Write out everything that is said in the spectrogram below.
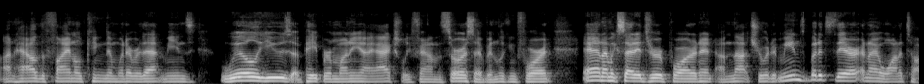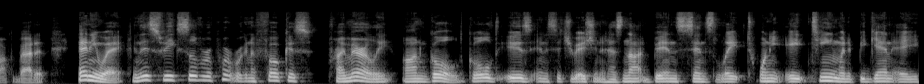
on how the final kingdom, whatever that means, will use a paper money. I actually found the source. I've been looking for it and I'm excited to report on it. I'm not sure what it means, but it's there and I want to talk about it. Anyway, in this week's Silver Report, we're going to focus primarily on gold. Gold is in a situation it has not been since late 2018 when it began a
